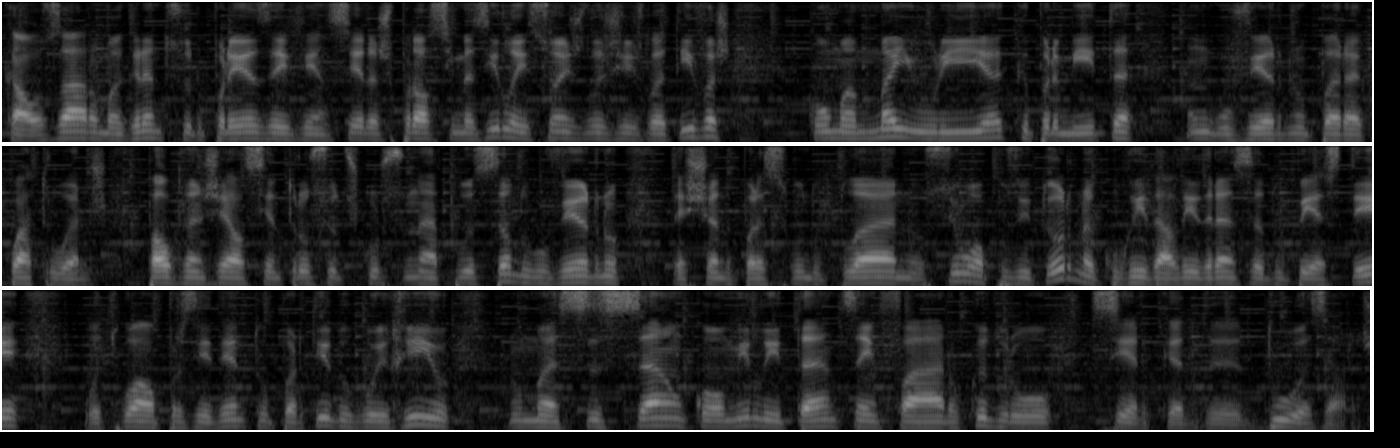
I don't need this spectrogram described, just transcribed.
causar uma grande surpresa e vencer as próximas eleições legislativas com uma maioria que permita um governo para quatro anos. Paulo Rangel centrou seu discurso na atuação do governo, deixando para segundo plano o seu opositor na corrida à liderança do PSD, o atual presidente do partido, Rui Rio, numa sessão com militantes em Faro que durou cerca de duas horas.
